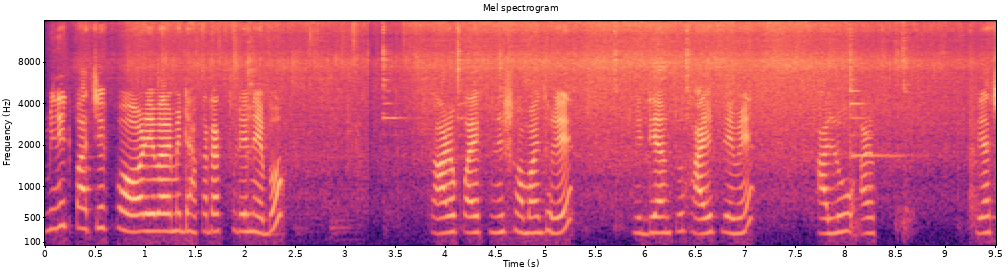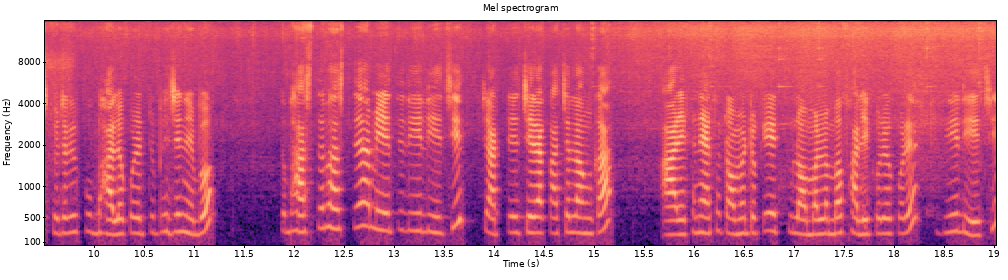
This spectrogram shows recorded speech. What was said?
মিনিট পাঁচেক পর এবার আমি ঢাকাটা খুলে নেব। আরও কয়েক মিনিট সময় ধরে মিডিয়াম টু হাই ফ্লেমে আলু আর পেঁয়াজ কটাকে খুব ভালো করে একটু ভেজে নেব। তো ভাজতে ভাজতে আমি এতে দিয়ে দিয়েছি চারটে চেরা কাঁচা লঙ্কা আর এখানে একটা টমেটোকে একটু লম্বা লম্বা ফালি করে করে দিয়ে দিয়েছি।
